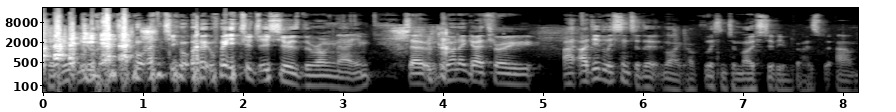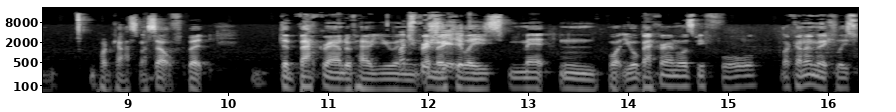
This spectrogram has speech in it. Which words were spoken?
So do you, why don't you, don't you- we introduce you as the wrong name. So do you want to go through? I, I did listen to the like I've listened to most of you guys um, podcasts myself, but the background of how you and, and appreciated. Met and what your background was before like I know Nicholas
